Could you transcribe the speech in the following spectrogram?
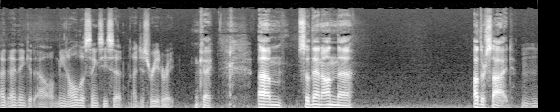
I, I think it. I mean, all those things he said. I just reiterate. Okay. Um, so then on the other side, Mhm.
